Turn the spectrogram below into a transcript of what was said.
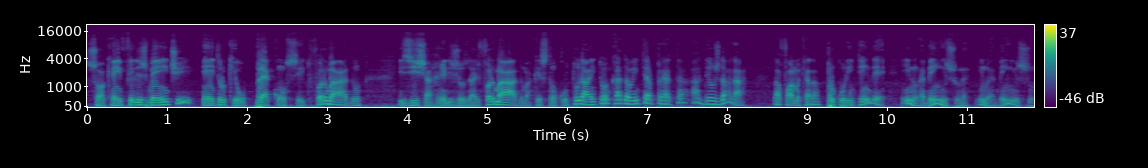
Só que, infelizmente, entra o que? O preconceito formado, existe a religiosidade formada, uma questão cultural, então cada um interpreta a Deus dará, da forma que ela procura entender. E não é bem isso, né? E não é bem isso.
